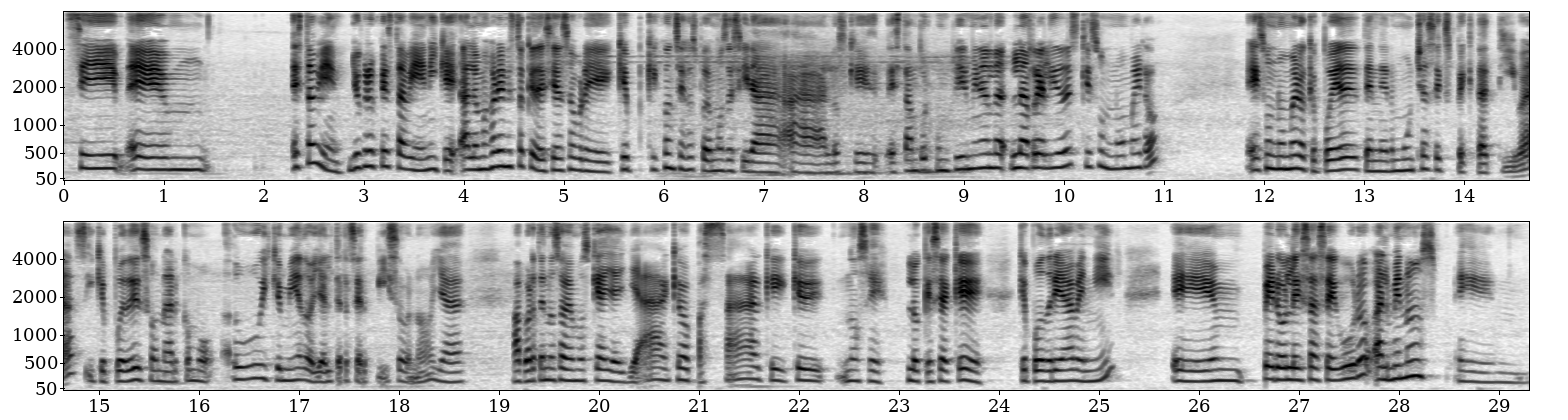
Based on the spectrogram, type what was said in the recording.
Sí, em, está bien, yo creo que está bien y que a lo mejor en esto que decías sobre qué, consejos podemos decir a, a los que están por cumplir, mira, la, la realidad es que es un número, es un número que puede tener muchas expectativas y que puede sonar como, uy, qué miedo, ya el tercer piso, ¿no? Ya, aparte no sabemos qué hay allá, qué va a pasar, qué, qué no sé, lo que sea que, que podría venir. Em, pero les aseguro, al menos em,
